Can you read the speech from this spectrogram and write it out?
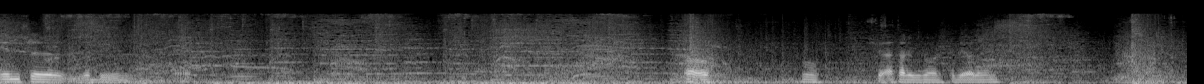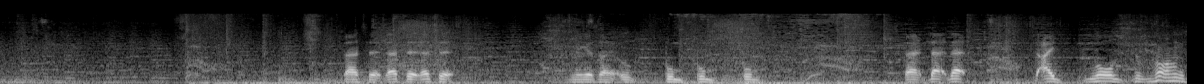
into the beam. Uh oh. Oh, shit, I thought he was going for the other one. That's it, that's it, that's it. Niggas like, oh, boom, boom, boom. That, that, that. I rolled the wrong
